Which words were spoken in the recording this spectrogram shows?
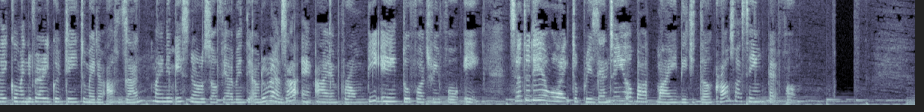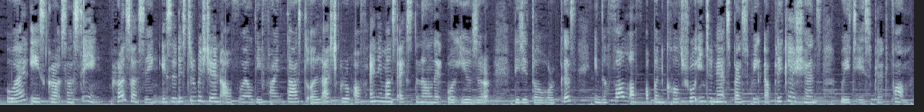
Assalamualaikum and a very good day to Madam Afzan. My name is Nurul Sofia binti Abdul Raza and I am from BA 2434A. So today I would like to present to you about my digital crowdsourcing platform. What is crowdsourcing? Crowdsourcing is a distribution of well-defined tasks to a large group of anonymous external network user, digital workers, in the form of open call through internet-specific applications, which is platform.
